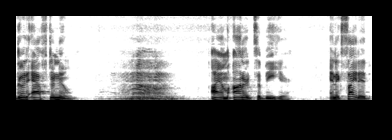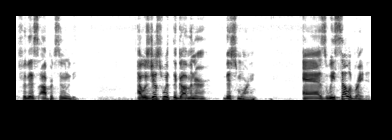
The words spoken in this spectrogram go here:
Good afternoon. I am honored to be here and excited for this opportunity. I was just with the governor this morning as we celebrated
